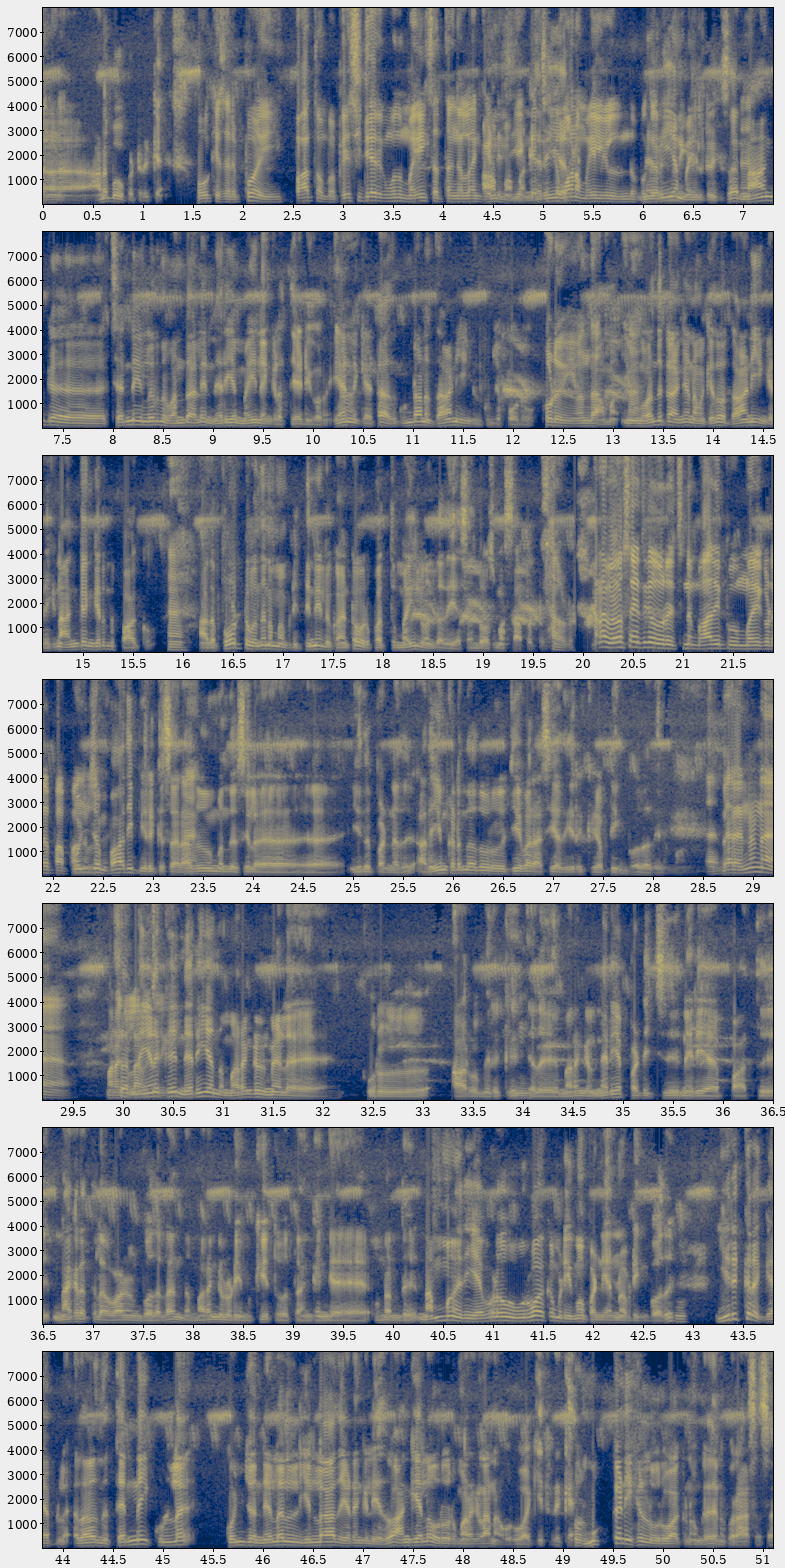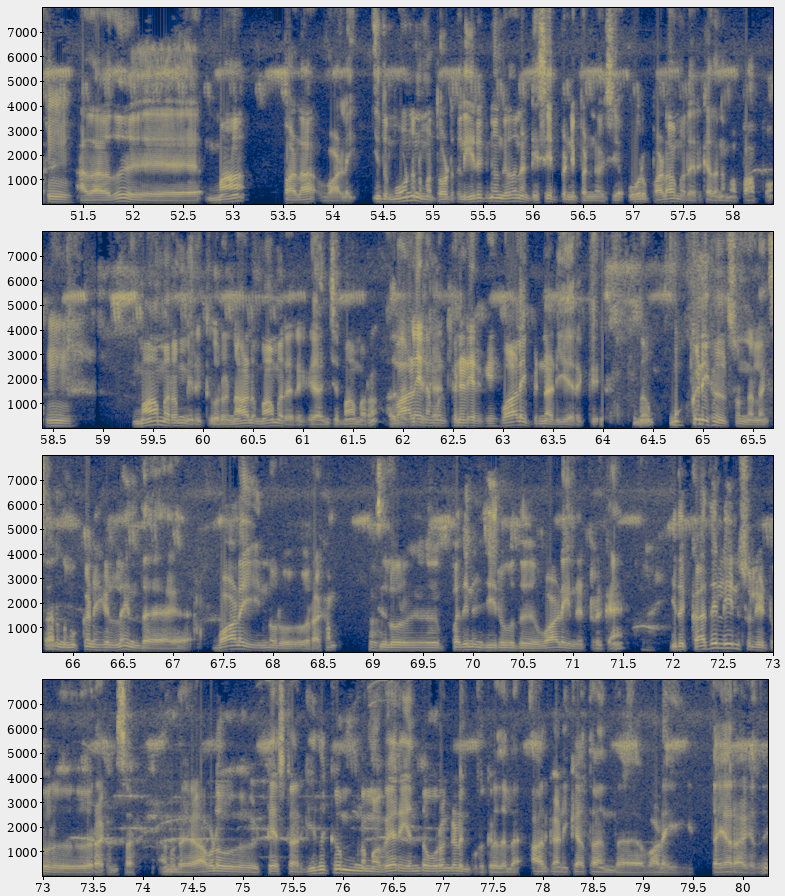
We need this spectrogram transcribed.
அனுபவப்பட்டிருக்கேன். ஓகே சார் இப்போ பார்த்தோம் இப்போ பேசிட்டே இருக்கும்போது மயில் சத்தங்கள்லாம் ஆமா, கேட்டுச்சு. ஆமா, நிறைய- எக்கச்சக்கமான மயில்கள் இந்த நிறைய. மயில் இருக்கு சார். நாங்க சென்னையில இருந்து வந்தாலே நிறைய மயில் எங்களை தேடி வரும். ஏன்னு கேட்டா அதுக்கு உண்டான தானியங்கள் கொஞ்சம் போடுவோம். போடுவீங்க வந்தா. ஆமா இவங்க வந்துட்டாங்க நமக்கு ஏதோ தானியம் கிடைக்குன்னு அங்கங்க இருந்து பார்க்கும். அதை போட்டு வந்து நம்ம அப்படி திண்ணில் உட்காந்துட்டா ஒரு பத்து மைல் வந்து அதை சந்தோஷமா சாப்பிட்டு சாப்பிடும். ஆனா விவசாயத்துக்கு ஒரு சின்ன பாதிப்பு மாதிரி கூட பார்ப்பாங்க. கொஞ்சம் பாதிப்பு இருக்கு சார். அதுவும் வந்து சில இது பண்ணது. அதையும் கடந்து அது ஒரு ஜீவராசி அது இருக்கு அப்படிங்கும்போது அது வேற என்னென்ன எனக்கு? நிறைய அந்த மரங்கள் மேல ஒரு ஆர்வம் இருக்கு. அது மரங்கள் நிறைய படிச்சு நிறைய பார்த்து நகரத்துல வாழும் போதெல்லாம் இந்த மரங்களுடைய முக்கியத்துவத்தை அங்கங்க உணர்ந்து நம்ம இது எவ்வளவு உருவாக்க முடியுமோ பண்ணிடணும் அப்படிங்கும்போது இருக்கிற கேப்ல அதாவது இந்த தென்னைக்குள்ள கொஞ்சம் நிழல் இல்லாத இடங்கள் ஏதோ அங்கெல்லாம் ஒரு ஒரு மரங்களா நான் உருவாக்கிட்டு இருக்கேன். முக்கணிகள் உருவாக்கணுங்கிறது எனக்கு ஒரு ஆசை சார். அதாவது மா பலா வாழை இது மூணு நம்ம தோட்டத்தில் இருக்கணுங்கிறத நான் டிசைட் பண்ணி பண்ண விஷயம். ஒரு பலா மரம் இருக்கு அதை நம்ம பார்ப்போம். மாமரம் இருக்கு. ஒரு நாலு மாமரம் இருக்கு அஞ்சு மாமரம். வாழை நமக்கு. பின்னாடி இருக்கு. வாழை பின்னாடியே இருக்கு. இந்த முக்கணிகள் சொன்னலைங்க சார். அந்த முக்கணிகள்ல இந்த வாழை இன்னொரு ரகம். இதுல ஒரு பதினஞ்சு இருபது வாழை நட்டிருக்கேன் இது கதிலின்னு சொல்லிட்டு ஒரு ரகம் சார். அந்த அவ்வளவு டேஸ்டா இருக்கு. இதுக்கும் நம்ம வேற எந்த உரங்களும் கொடுக்கறதில்ல. ஆர்கானிக்காக தான் இந்த வாழை தயாராகுது.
